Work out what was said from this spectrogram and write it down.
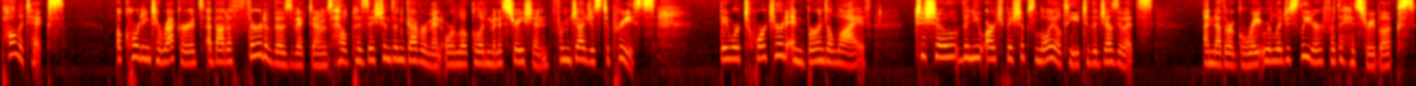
Politics. According to records, about a third of those victims held positions in government or local administration, from judges to priests. They were tortured and burned alive to show the new archbishop's loyalty to the Jesuits another great religious leader for the history books.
